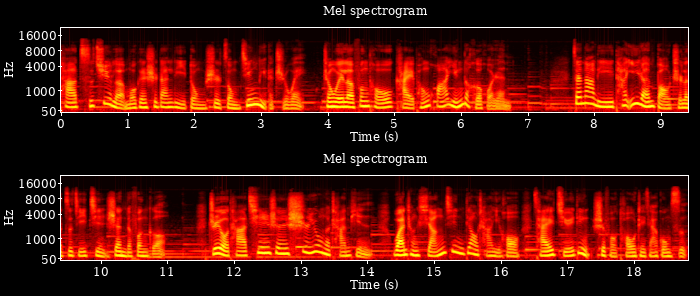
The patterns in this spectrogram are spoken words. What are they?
他辞去了摩根士丹利董事总经理的职位，成为了风投凯鹏华盈的合伙人。在那里，他依然保持了自己谨慎的风格。只有他亲身试用了产品，完成详尽调查以后，才决定是否投这家公司。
